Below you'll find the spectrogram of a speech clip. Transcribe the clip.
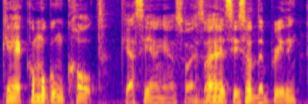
Que es como que un cult que hacían eso, esos ejercicios de breathing.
